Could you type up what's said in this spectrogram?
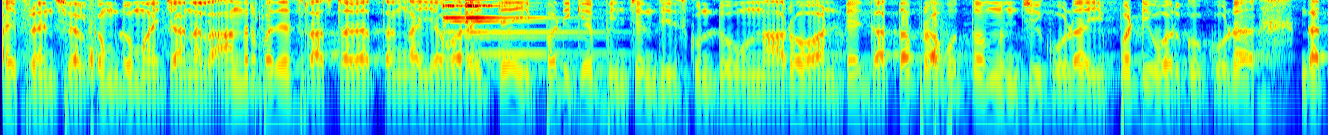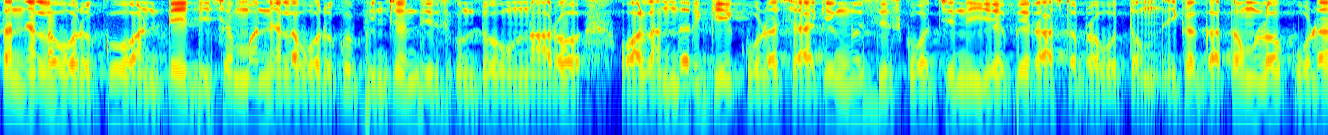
Hi friends welcome to my channel Andhra Pradesh రాష్ట్ర వ్యాప్తంగా ఎవరైతే ఇప్పటికే పింఛన్ తీసుకుంటూ ఉన్నారో అంటే గత ప్రభుత్వం నుంచి కూడా ఇప్పటి వరకు కూడా గత నెల వరకు అంటే డిసెంబర్ నెల వరకు పింఛన్ తీసుకుంటూ ఉన్నారో వాళ్ళందరికీ కూడా షాకింగ్ న్యూస్ తీసుకువచ్చింది ఏపీ రాష్ట్ర ప్రభుత్వం. ఇక గతంలో కూడా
